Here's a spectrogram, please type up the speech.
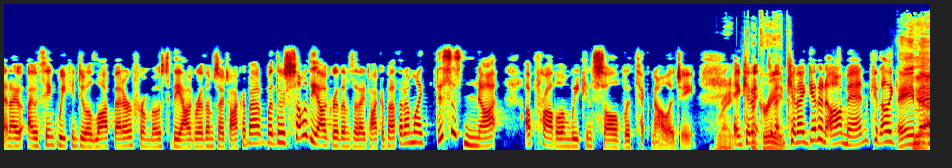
And I, I think we can do a lot better for most of the algorithms I talk about. But there's some of the algorithms that I talk about that I'm like, this is not a problem we can solve with technology. right. And can I, can I, can I get an amen? Can I like, Amen.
